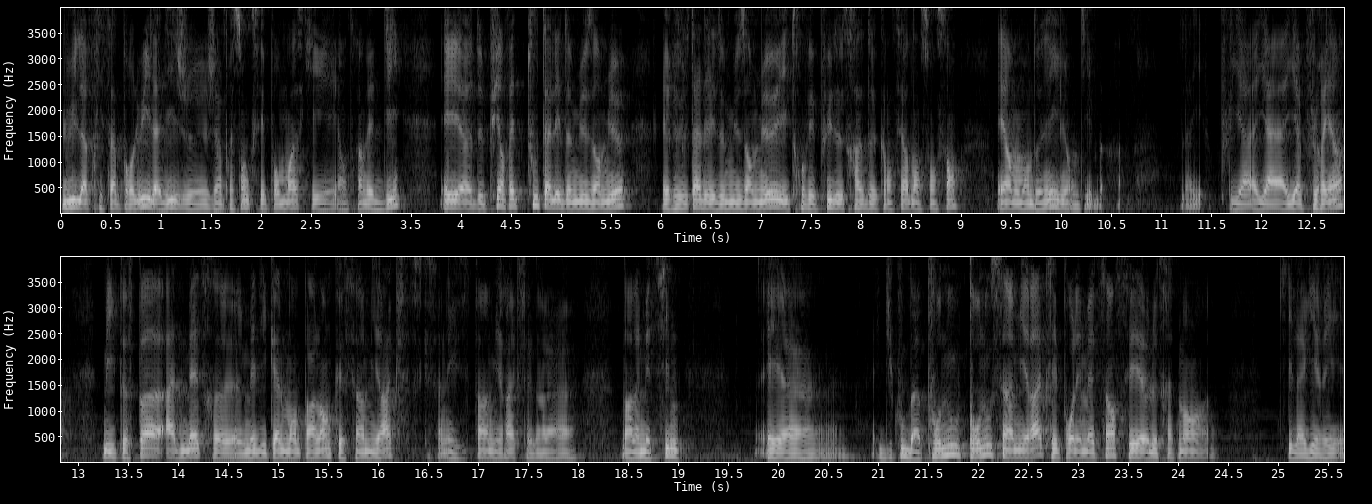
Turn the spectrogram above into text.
lui, il a pris ça pour lui. Il a dit j'ai l'impression que c'est pour moi ce qui est en train d'être dit. Et depuis, en fait, tout allait de mieux en mieux. Les résultats allaient de mieux en mieux. Il trouvait plus de traces de cancer dans son sang. Et à un moment donné, ils lui ont dit bah là, il y a plus, il y y y a plus rien mais ils peuvent pas admettre euh, médicalement parlant que c'est un miracle parce que ça n'existe pas un miracle dans la dans la médecine. Et, euh, du coup, bah pour nous, pour nous c'est un miracle et pour les médecins c'est euh, le traitement qui l'a guéri.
